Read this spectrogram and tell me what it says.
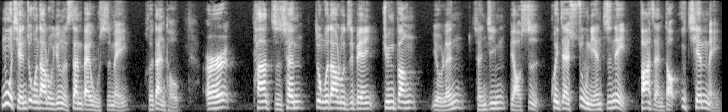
目前中国大陆拥有三百五十枚核弹头，而他指称中国大陆这边军方有人曾经表示会在数年之内发展到一千枚。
